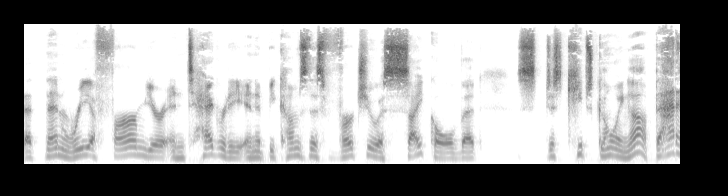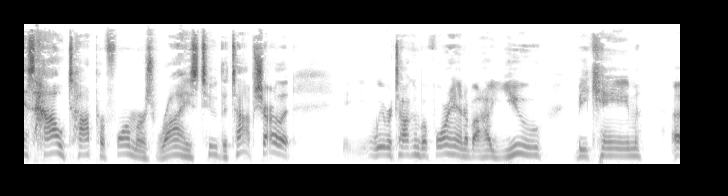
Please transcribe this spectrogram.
that then reaffirm your integrity and it becomes this virtuous cycle that just keeps going up. That is how top performers rise to the top. Charlotte, we were talking beforehand about how you became a,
